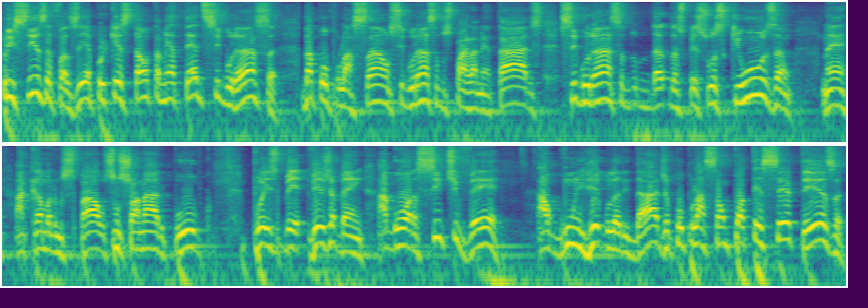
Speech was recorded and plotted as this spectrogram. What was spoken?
precisa fazer é por questão também até de segurança da população, segurança dos parlamentares, segurança do, da, das pessoas que usam né, a Câmara Municipal, funcionário público. Pois be, veja bem, agora, se tiver alguma irregularidade, a população pode ter certeza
